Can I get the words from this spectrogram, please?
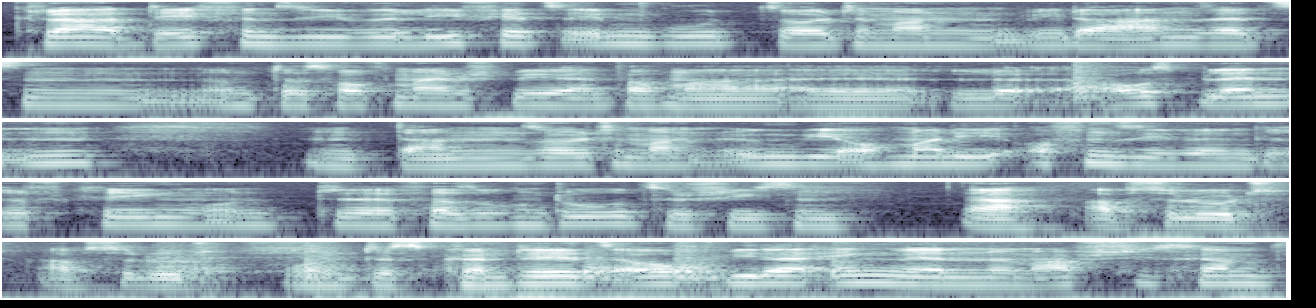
klar, Defensive lief jetzt eben gut. Sollte man wieder ansetzen und das Hoffenheim-Spiel einfach mal äh, ausblenden. Und dann sollte man irgendwie auch mal die Offensive in den Griff kriegen und äh, versuchen, Tore zu schießen. Ja, absolut, absolut. Und es könnte jetzt auch wieder eng werden im Abstiegskampf,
